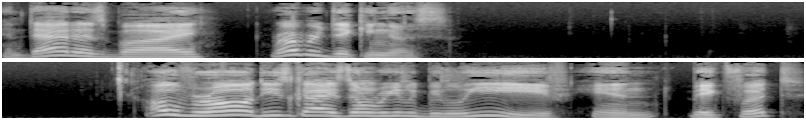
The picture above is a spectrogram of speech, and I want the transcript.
and that is by rubber dicking us. Overall, these guys don't really believe in Bigfoot.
